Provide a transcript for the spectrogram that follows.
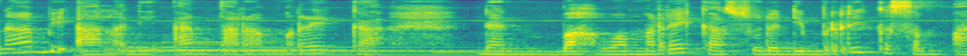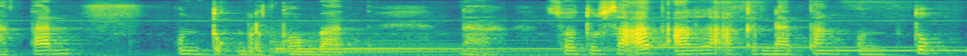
nabi Allah di antara mereka dan bahwa mereka sudah diberi kesempatan untuk bertobat. Nah, suatu saat Allah akan datang untuk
